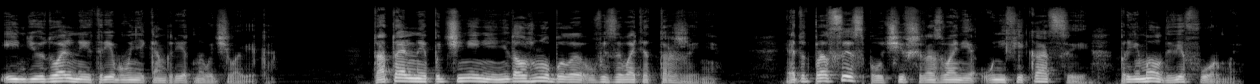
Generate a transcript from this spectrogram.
и индивидуальные требования конкретного человека. Тотальное подчинение не должно было вызывать отторжение. Этот процесс, получивший название унификации, принимал две формы.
